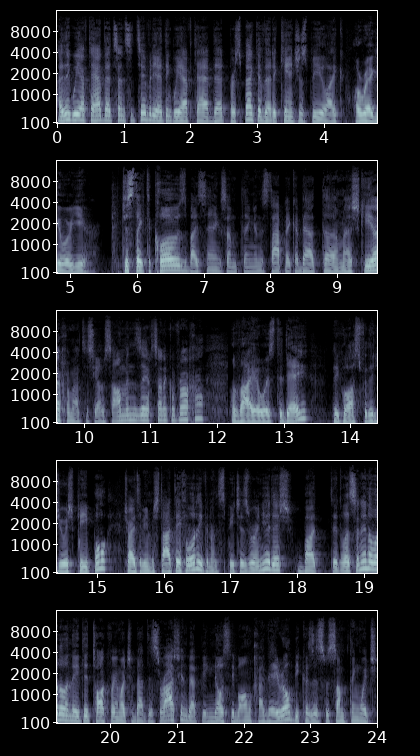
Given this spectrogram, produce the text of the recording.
I think we have to have that sensitivity. I think we have to have that perspective that it can't just be like a regular year. Just like to close by saying something in this topic about uh, the Mashgiach, Matisyahu Salomon Zech Tzaddik Levaya was today big loss for the Jewish people. Tried to be mistate for it, even though the speeches were in Yiddish, but did listen in a little, and they did talk very much about this Rashi, about being nosib om chavero, because this was something which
